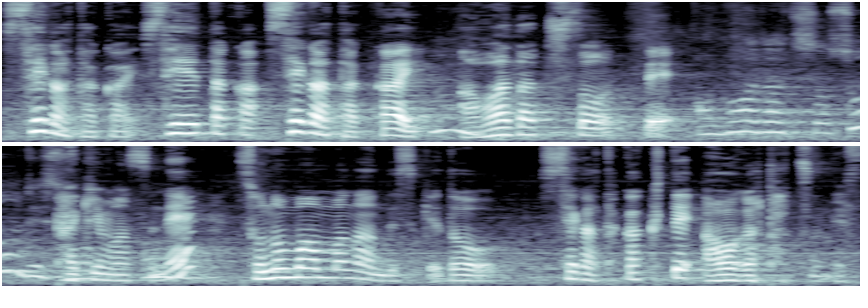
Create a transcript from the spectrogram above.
背が高い。背高背が高い泡立ちそうって泡立ちそう。そうです、ね、書きますね、うん、そのまんまなんですけど背が高くて泡が立つんです。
